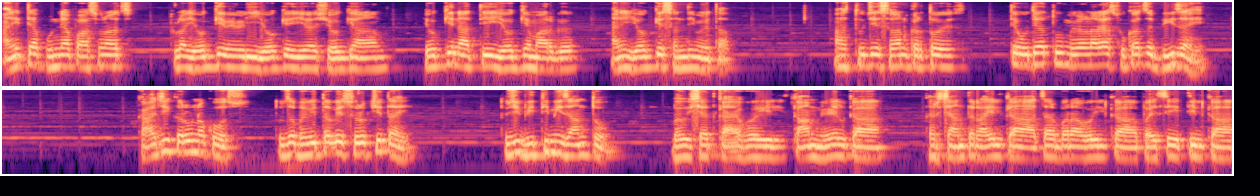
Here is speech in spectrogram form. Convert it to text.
आणि त्या पुण्यापासूनच तुला योग्य वेळी योग्य यश योग्य आनंद योग्य नाती योग्य मार्ग आणि योग्य संधी मिळतात. आज तू जे सहन करतोयस ते उद्या तू मिळणाऱ्या सुखाचं बीज आहे. काळजी करू नकोस. तुझं भवितव्य सुरक्षित आहे. तुझी भीती मी जाणतो. भविष्यात काय होईल? काम मिळेल का? घर शांत राहील का? आजार बरा होईल का? पैसे येतील का?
